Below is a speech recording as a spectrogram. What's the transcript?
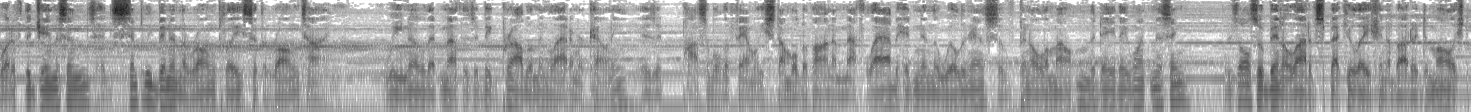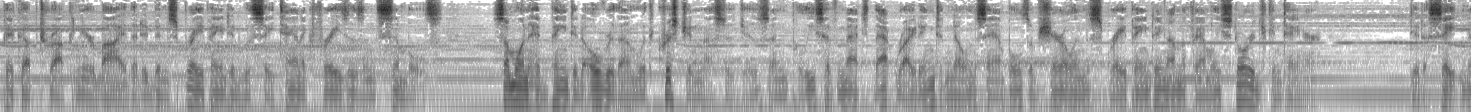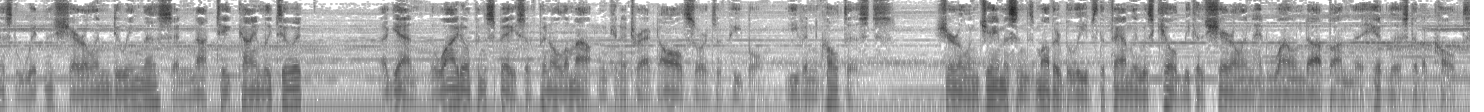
What if the Jamisons had simply been in the wrong place at the wrong time? We know that meth is a big problem in Latimer County. Is it possible the family stumbled upon a meth lab hidden in the wilderness of Panola Mountain the day they went missing? There's also been a lot of speculation about a demolished pickup truck nearby that had been spray painted with satanic phrases and symbols. Someone had painted over them with Christian messages, and police have matched that writing to known samples of Sherilyn's spray painting on the family storage container. Did a Satanist witness Sherilyn doing this and not take kindly to it? Again, the wide open space of Panola Mountain can attract all sorts of people, even cultists. Sherilyn Jamison's mother believes the family was killed because Sherilyn had wound up on the hit list of a cult.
